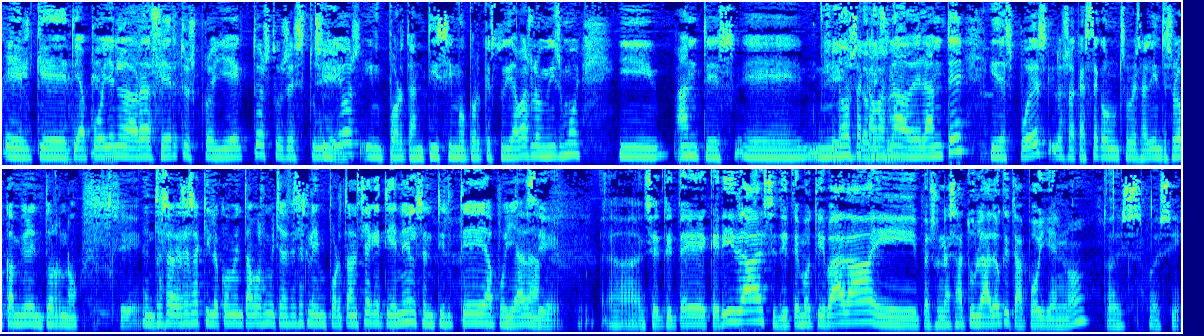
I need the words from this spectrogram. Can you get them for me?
el que te apoyen a la hora de hacer tus proyectos, tus estudios, importantísimo, porque estudiabas lo mismo y antes eh, no sacabas nada adelante y después lo sacaste con un sobresaliente, solo cambió el entorno. Entonces a veces aquí lo comentamos muchas veces la importancia que tiene el sentirte apoyada. Sí, uh, sentirte querida, sentirte motivada y personas a tu lado que te apoyen, ¿no? Entonces, pues sí.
